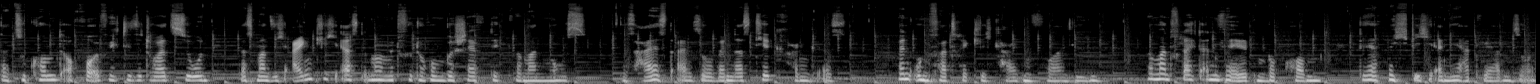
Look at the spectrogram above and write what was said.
Dazu kommt auch häufig die Situation, dass man sich eigentlich erst immer mit Fütterung beschäftigt, wenn man muss. Das heißt also, wenn das Tier krank ist, wenn Unverträglichkeiten vorliegen, wenn man vielleicht einen Welpen bekommt, der richtig ernährt werden soll.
